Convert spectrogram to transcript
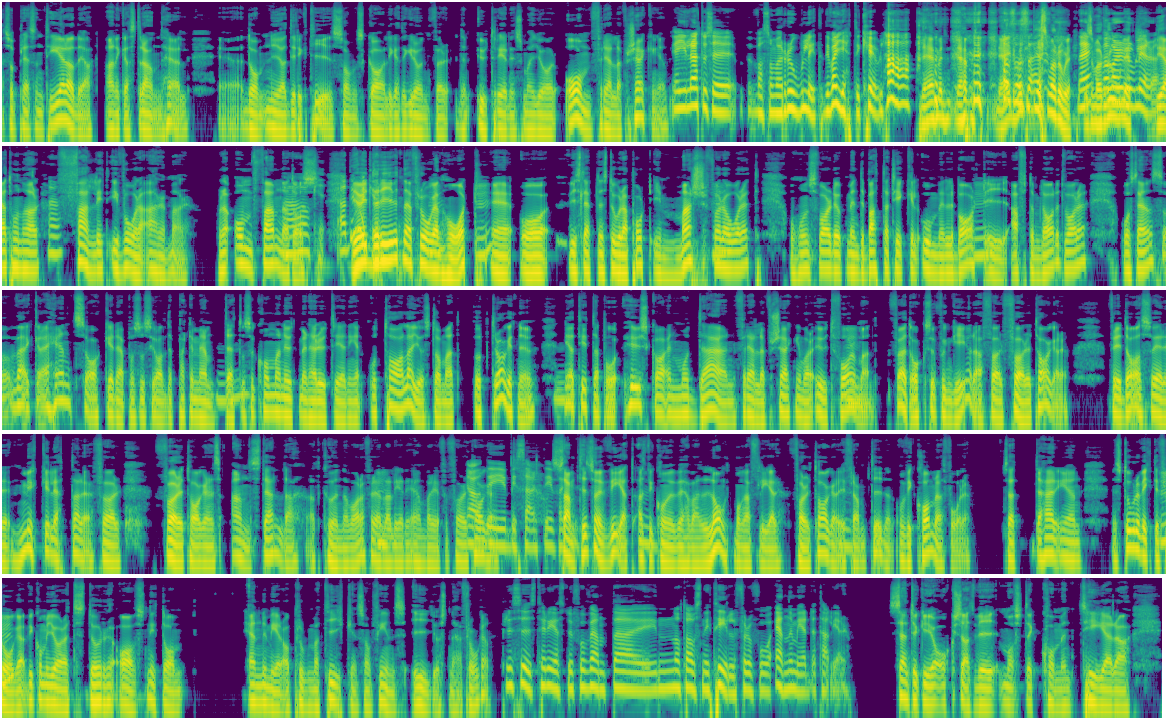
så presenterade jag Annika Strandhäll eh, de nya direktiv som ska ligga till grund för den utredning som man gör om föräldraförsäkringen. Jag gillar att du säger vad som var roligt. Det var jättekul, haha! Nej, men nej, nej det Alltså var så inte det som var roligt. Nej, det som var det roligt då? det är att hon har Ja. fallit i våra armar. Hon har omfamnat Ja, oss. okej. Ja, det Vi har ju drivit den här frågan Mm. hårt Mm. eh, och vi släppte en stor rapport i mars förra Mm. året och hon svarade upp med en debattartikel omedelbart Mm. i Aftonbladet var det och sen så verkar det ha hänt saker där på socialdepartementet Mm. och så kom man ut med den här utredningen och talar just om att uppdraget nu Mm. är att titta på hur ska en modern föräldraförsäkring vara utformad Mm. för att också fungera för företagare. För idag så är det mycket lättare för företagarens anställda att kunna vara föräldralediga än vad det är för Mm. Ja, företagare. det är ju bisarrt. Faktiskt... Samtidigt som vi vet att vi Mm. kommer behöva långt många fler företagare i Mm. framtiden och vi kommer att få det. Så att det här är en, en stor och viktig Mm. fråga. Vi kommer göra ett större avsnitt om ännu mer av problematiken som finns i just den här frågan. Precis, Therese, du får vänta i något avsnitt till för att få ännu mer detaljer. Sen tycker jag också att vi måste kommentera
